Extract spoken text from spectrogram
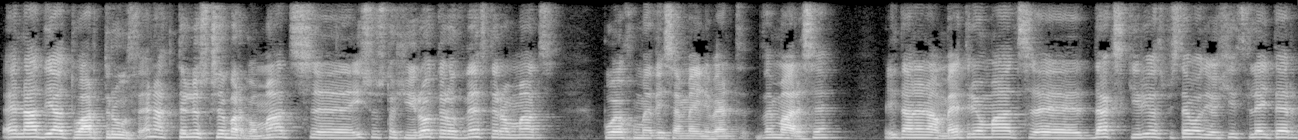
Ενάντια του R-Truth. Ένα τελείως ξέμπαρκο match, ε, ίσως το χειρότερο δεύτερο match που έχουμε δει σε main event. Δεν μ' άρεσε. Ήταν ένα μέτριο match. Ε, εντάξει, κυρίως πιστεύω ότι ο Heath Slater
